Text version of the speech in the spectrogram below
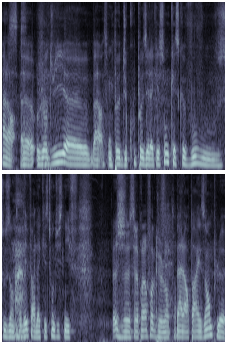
Alors euh, aujourd'hui, euh, bah, on peut du coup poser la question qu'est-ce que vous vous sous-entendez par la question du sniff? C'est la première fois que je l'entends. Bah alors par exemple,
